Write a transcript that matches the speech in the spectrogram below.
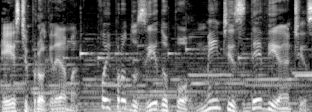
Este programa foi produzido por Mentes Deviantes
